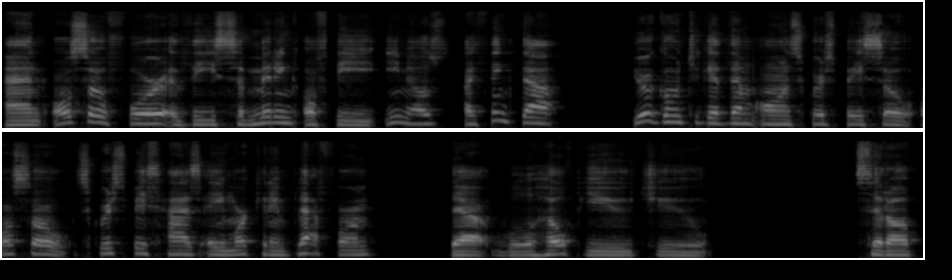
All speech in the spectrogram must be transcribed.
And also for the submitting of the emails, I think that you're going to get them on Squarespace. So also Squarespace has a marketing platform that will help you to set up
